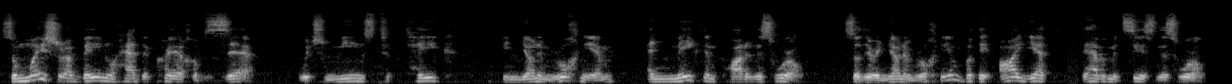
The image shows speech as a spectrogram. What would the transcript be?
So Moshe Rabbeinu had the koyach of zeh, which means to take inyanim ruchniim and make them part of this world. So they're inyanim ruchniim, but they are yet they have a mitzias in this world,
